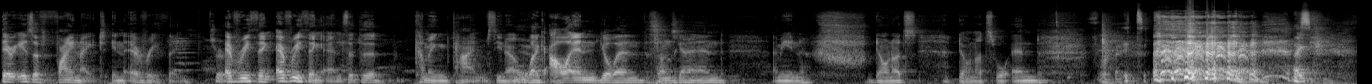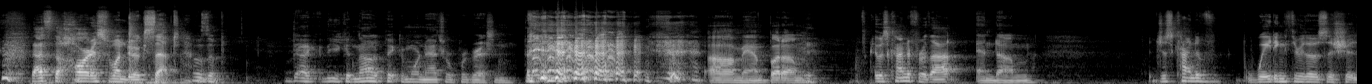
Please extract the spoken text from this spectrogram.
there is a finite in everything. Sure. Everything everything ends at the coming times, you know? Yeah. Like I'll end, you'll end, the sun's gonna end. I mean, donuts donuts will end. Right. Like that's the hardest one to accept. That was a. You could not have picked a more natural progression. Oh man, but um it was kind of for that and um just kind of wading through those issue,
